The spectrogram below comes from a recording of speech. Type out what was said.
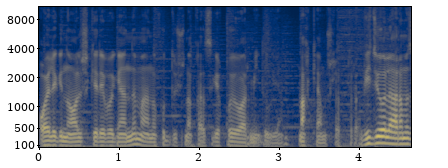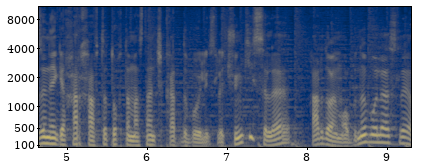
Oyligini olish kerak bo'lganda mani xuddi shunaqasiga qo'yib yubormaydi u ham. Mahkam ushlab turadi. Videolarimizni nega har hafta to'xtamasdan chiqadi deb o'ylaysizlar chunki sizlar har doim obuna bo'lasizlar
